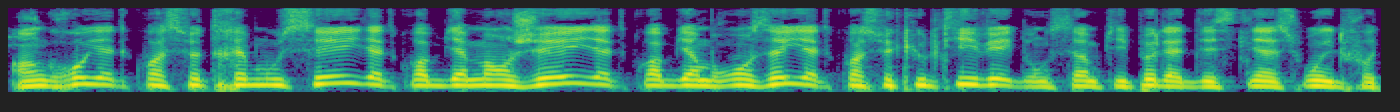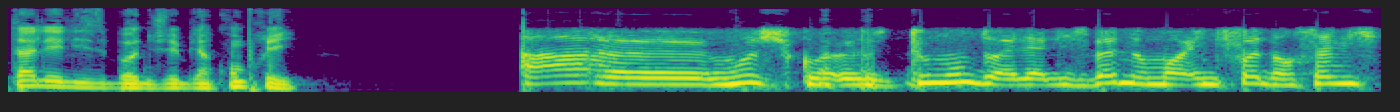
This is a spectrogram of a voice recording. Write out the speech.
En gros, il y a de quoi se trémousser, il y a de quoi bien manger, il y a de quoi bien bronzer, il y a de quoi se cultiver. Donc c'est un petit peu la destination où il faut aller, Lisbonne, j'ai bien compris. Ah, euh, moi, je, tout le monde doit aller à Lisbonne au moins une fois dans sa vie.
